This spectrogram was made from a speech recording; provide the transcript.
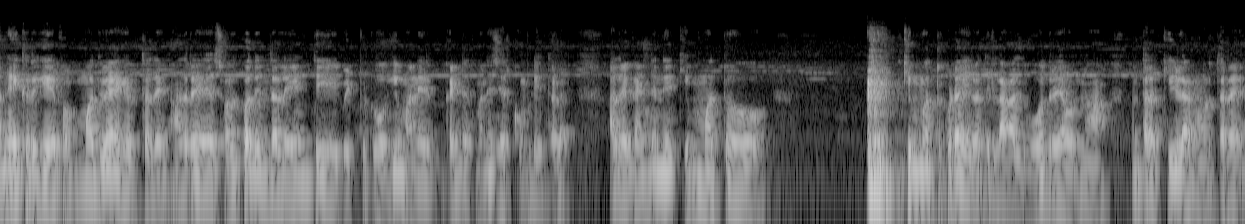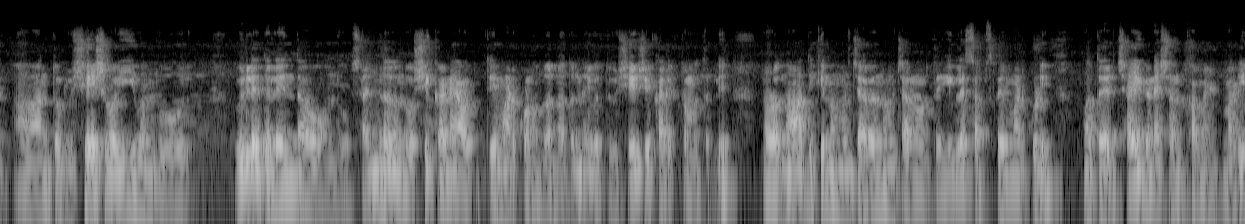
ಅನೇಕರಿಗೆ ಪಾಪ ಮದುವೆ ಆಗಿರ್ತದೆ. ಆದರೆ ಸ್ವಲ್ಪ ದಿನದಲ್ಲೇ ಹೆಂಡತಿ ಬಿಟ್ಬಿಟ್ಟು ಹೋಗಿ ಮನೆ ಗಂಡದ ಮನೆ ಸೇರ್ಕೊಂಡ್ಬಿಟ್ಟಿರ್ತಾಳೆ. ಆದರೆ ಗಂಡನಿಗೆ ಕಿಮ್ಮತ್ತು ಕಿಮ್ಮತ್ತು ಕೂಡ ಇರೋದಿಲ್ಲ. ಅಲ್ಲಿ ಹೋದರೆ ಅವ್ರನ್ನ ಒಂಥರ ಕೀಳಾಗಿ ನೋಡ್ತಾರೆ. ಅಂಥವ್ರು ವಿಶೇಷವಾಗಿ ಈ ಒಂದು ವೀಳ್ಯದೆಲೆಯಿಂದ ಒಂದು ಸಣ್ಣದೊಂದು ವಶೀಕರಣ ಯಾವ ರೀತಿ ಮಾಡ್ಕೊಳೋದು ಅನ್ನೋದನ್ನು ಇವತ್ತು ವಿಶೇಷ ಕಾರ್ಯಕ್ರಮದಲ್ಲಿ ನೋಡೋಣ. ಅದಕ್ಕೆ ನಮ್ಮ ಚಾನಲ್ ನಮ್ಮ ಚಾನಲ್ ನೋಡ್ತಾ ಈಗಲೇ ಸಬ್ಸ್ಕ್ರೈಬ್ ಮಾಡ್ಕೊಡಿ. ಮತ್ತು ಜೈ ಗಣೇಶ್ ಅಂತ ಕಮೆಂಟ್ ಮಾಡಿ.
